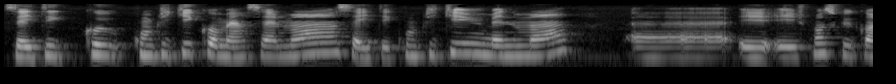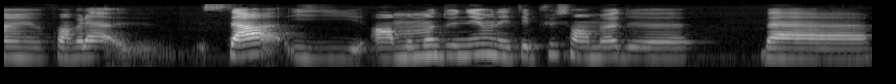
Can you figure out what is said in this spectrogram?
ça a été compliqué commercialement, ça a été compliqué humainement. Et, je pense que quand enfin voilà, ça, à un moment donné, on était plus en mode, bah,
